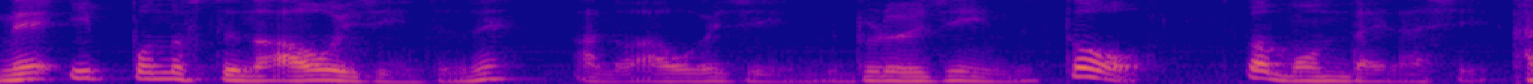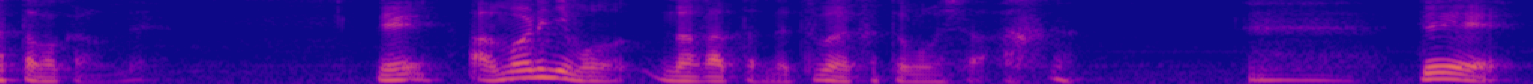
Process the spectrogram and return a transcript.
ね、1本の普通の青いジーンズね、あの、青いジーンズ、ブルージーンズとは問題なし。買ったばっかなんで。ね、あまりにもなかったんで、つまり買ってました。で、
